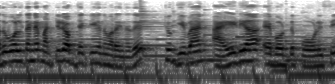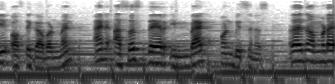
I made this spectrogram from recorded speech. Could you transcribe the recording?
അതുപോലെ തന്നെ മറ്റൊരു ഒബ്ജക്റ്റീവ് എന്ന് പറയുന്നത് to give an idea about the policy of the government and assess their impact on business അതായത് നമ്മുടെ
